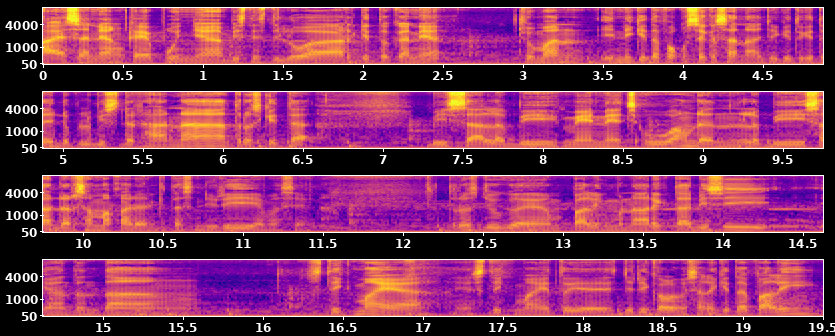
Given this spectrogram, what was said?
ASN yang kayak punya bisnis di luar gitu kan ya. Cuman ini kita fokusnya ke sana aja gitu. Kita hidup lebih sederhana terus kita bisa lebih manage uang dan lebih sadar sama keadaan kita sendiri ya mas ya. Terus juga yang paling menarik tadi sih yang tentang stigma ya ya stigma itu ya. Jadi kalau misalnya kita paling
